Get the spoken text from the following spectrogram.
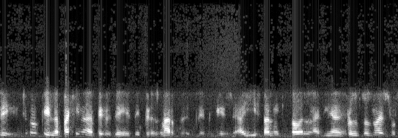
este, yo creo que la página de, de, de ahí están toda la línea de productos nuestros.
